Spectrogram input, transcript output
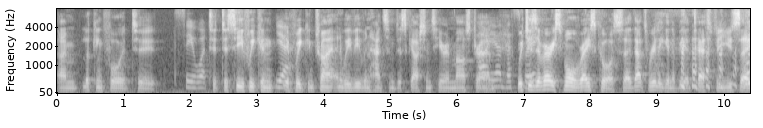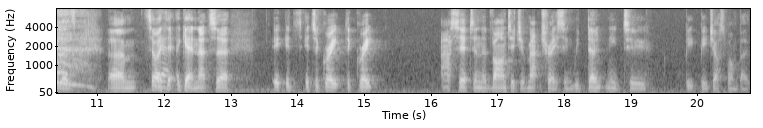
I'm looking forward to see what to, to see if we can yeah. if we can try it. And we've even had some discussions here in Marstrand, oh, yeah, which great. is a very small race course. So that's really going to be a test for you sailors. Um, so. I think again, that's a it, it's it's a great the great asset and advantage of match racing. We don't need to be be just one boat.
